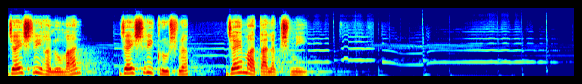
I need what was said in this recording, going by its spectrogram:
जय श्री हनुमान. जय श्री कृष्ण. जय माता लक्ष्मी.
